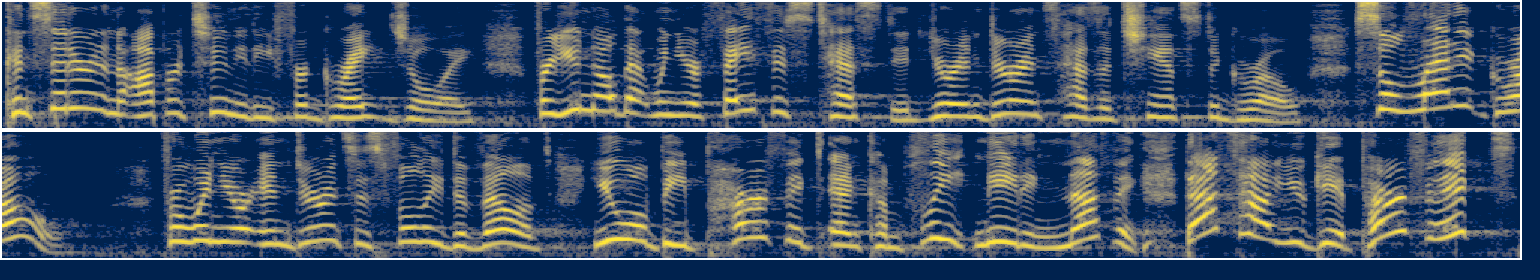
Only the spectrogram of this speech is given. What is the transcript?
consider it an opportunity for great joy. For you know that when your faith is tested, your endurance has a chance to grow. So let it grow. For when your endurance is fully developed, you will be perfect and complete, needing nothing. That's how you get perfect.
